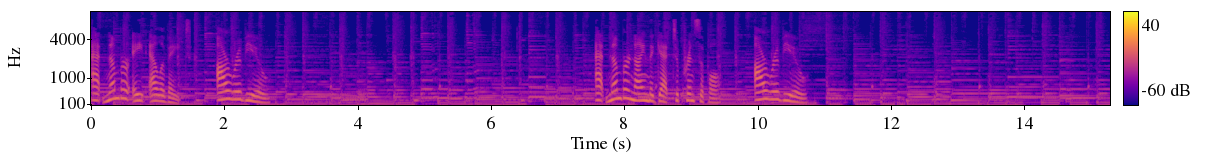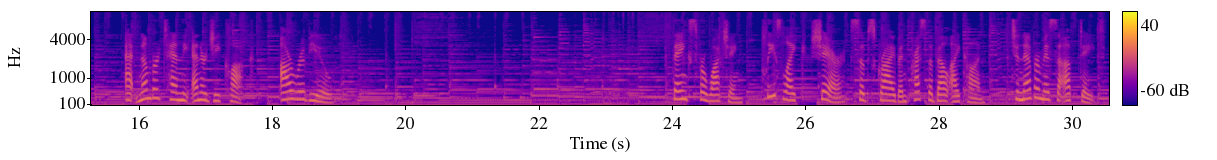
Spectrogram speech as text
At number 8 Elevate. Our review. At number 9 The Get to Principle. Our review. At number 10 The Energy Clock. Our review. Thanks for watching. Please like, share, subscribe and press the bell icon to never miss a update.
